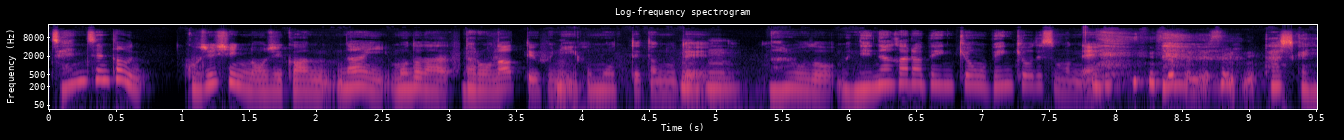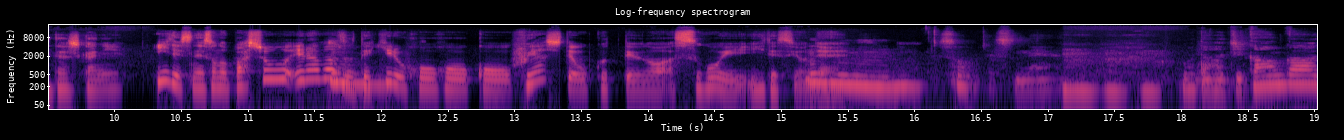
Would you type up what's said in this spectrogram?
全然多分ご自身のお時間ないものだろうなっていうふうに思ってたので、うんうん、なるほど。寝ながら勉強も勉強ですもんね。そうですね。確かに確かに。いいですね。その場所を選ばずできる方法をこう増やしておくっていうのはすごいいいですよね。うん、そうですね。もうだから時間が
